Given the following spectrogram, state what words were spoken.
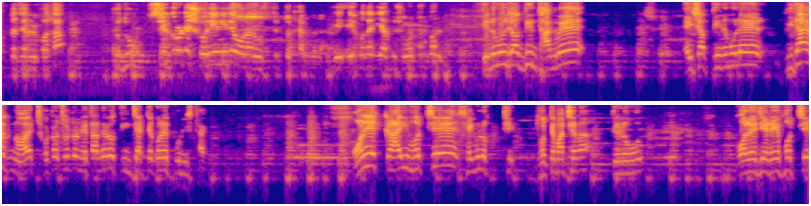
অত্যাচারের কথা। শুধু সিকিউরিটি সরিয়ে নিলে ওনার অস্তিত্ব থাকবে না। এই কথা কি আপনি সমর্থন করেন? তৃণমূল যতদিন থাকবে, এইসব তৃণমূলের বিধায়ক নয়, ছোট ছোট নেতাদেরও তিন চারটে করে পুলিশ থাকবে অনেক ক্রাইম হচ্ছে, সেগুলো ধরতে পারছে না তৃণমূল। কলেজে রেপ হচ্ছে,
